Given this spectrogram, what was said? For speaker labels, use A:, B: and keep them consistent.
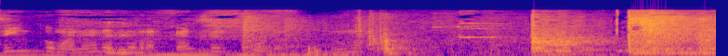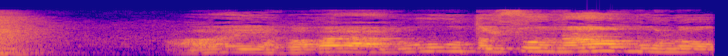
A: cinco maneras de rascarse el culo. Número-
B: Ay, apaga la luz, estoy sonámbulo.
